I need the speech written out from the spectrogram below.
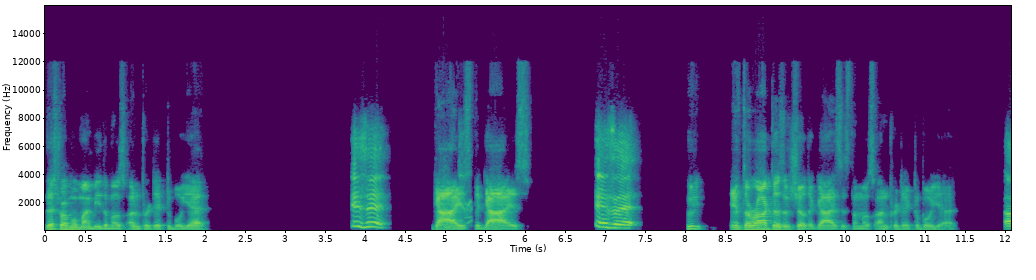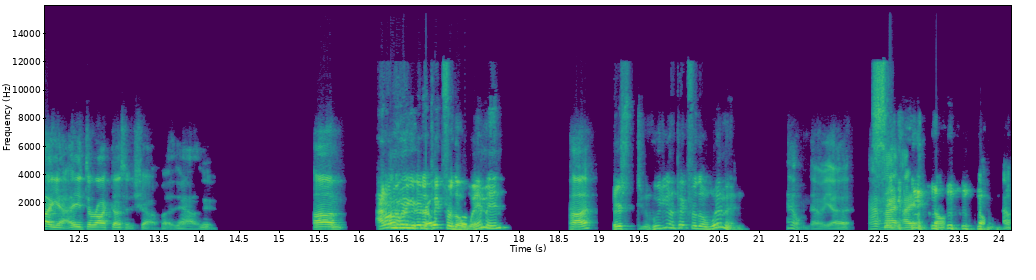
this Rumble might be the most unpredictable yet. Is it? Guys, the guys Is it? who if The Rock doesn't show, the guys is the most unpredictable yet. Oh yeah, if The Rock doesn't show, but yeah. Um, I don't know who you're going to pick for the women. huh? There's who are you going to pick for the women? I don't know yet. I, I, I don't, don't know.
